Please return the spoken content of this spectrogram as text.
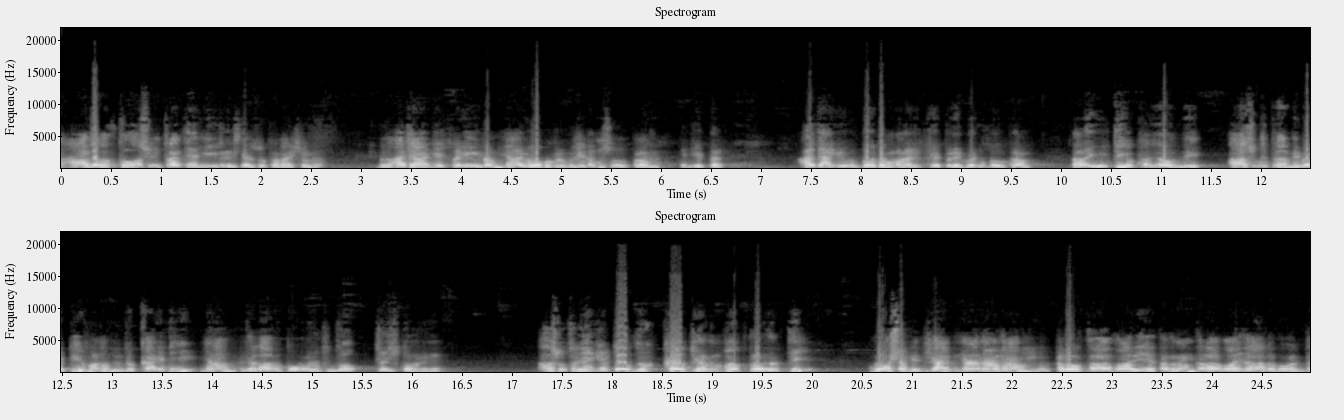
ఆదరంతో ఆ సూత్రాన్ని అంగీకరించారు సూత్రభాష్యంలో ఇప్పుడు ఆచార్య ప్రణీతం న్యాయోపగృహితం సూత్రం అని చెప్పారు. ఆచార్యుడు గౌతమ మహర్షి చెప్పినటువంటి సూత్రం చాలా యుక్తియుక్తంగా ఉంది. ఆ సూత్రాన్ని బట్టి మనం దుఃఖానికి జ్ఞానం ఎలా పోగొడుతుందో తెలుసుకోవాలి. ఆ సూత్రం ఏంటంటే దుఃఖ జన్మ ప్రవృత్తి దోష విద్యా జ్ఞానానం ఉత్తరోత్తరాపాయే తదనంతరాపాయ లభవంత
